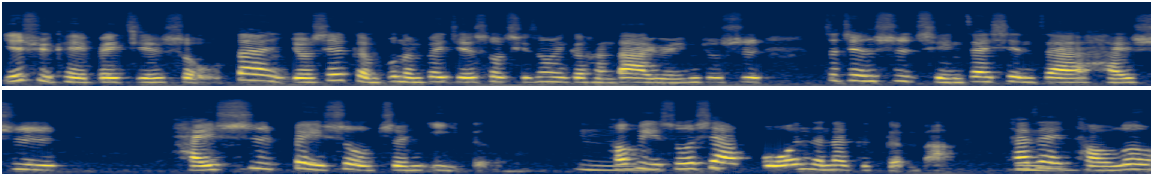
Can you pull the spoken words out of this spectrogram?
也许可以被接受，但有些梗不能被接受。其中一个很大的原因就是这件事情在现在还是还是备受争议的。嗯，好比说像伯恩的那个梗吧。他在讨论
